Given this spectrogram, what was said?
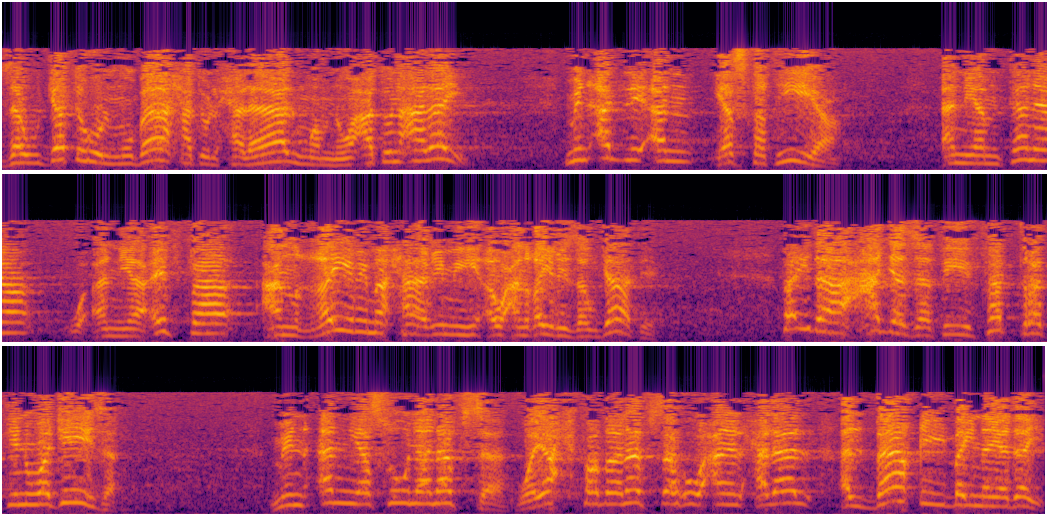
زوجته المباحة الحلال ممنوعة عليه. من أجل أن يستطيع أن يمتنع وأن يعف عن غير محارمه أو عن غير زوجاته. فإذا عجز في فترة وجيزة من أن يصون نفسه ويحفظ نفسه عن الحلال الباقي بين يديه.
